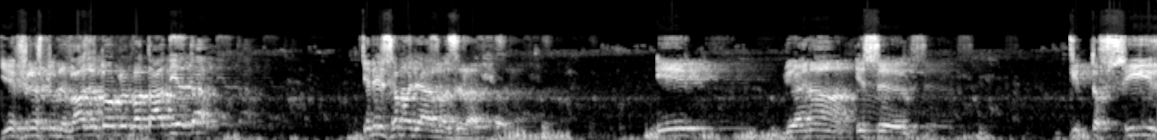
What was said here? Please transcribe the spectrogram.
یہ فرست نے واضح طور پہ بتا دیا تھا۔ کہ نہیں سمجھ آیا مسئلہ۔ ایک جو ہے نا، اس کی تفسیر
